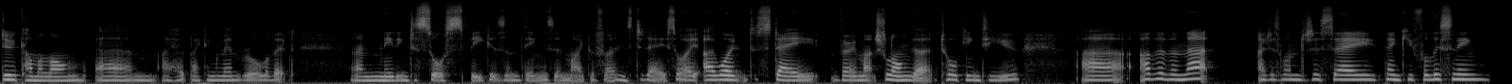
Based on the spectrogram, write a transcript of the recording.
do come along. Um, I hope I can remember all of it. And I'm needing to source speakers and things and microphones today, so I, I won't stay very much longer talking to you. Uh, other than that, I just wanted to say thank you for listening.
